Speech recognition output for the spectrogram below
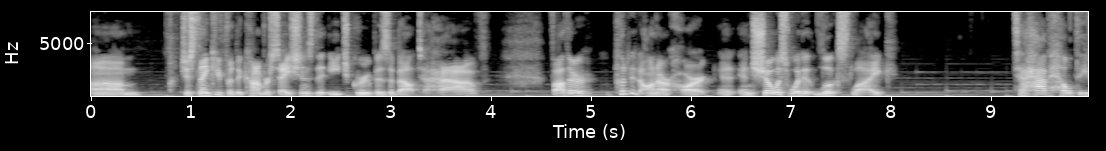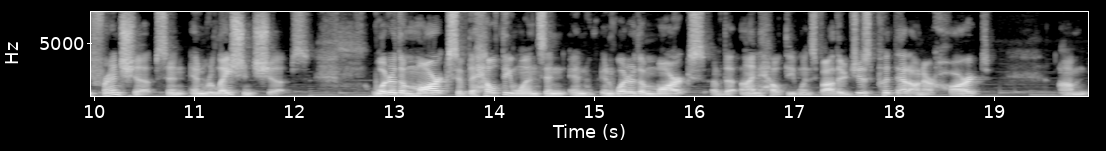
Um, just thank you for the conversations that each group is about to have. Father, put it on our heart and show us what it looks like to have healthy friendships and, and relationships? What are the marks of the healthy ones and, and, and what are the marks of the unhealthy ones? Father, just put that on our heart. Um,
